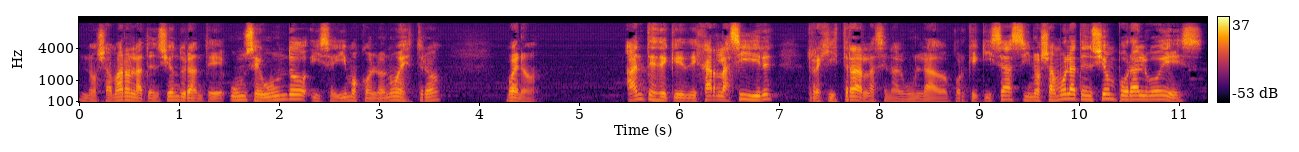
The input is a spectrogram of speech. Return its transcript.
nos llamaron la atención durante un segundo y seguimos con lo nuestro. Bueno, antes de que dejarlas ir, registrarlas en algún lado, porque quizás si nos llamó la atención por algo es,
